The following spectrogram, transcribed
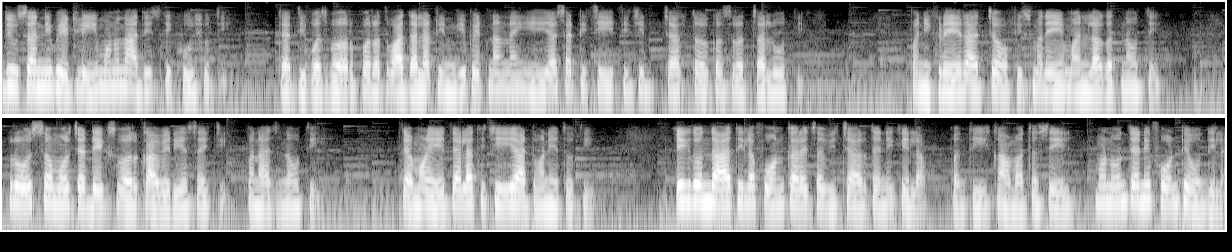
दिवसांनी भेटली म्हणून आधीच ती खुश होती. त्या दिवसभर परत वादाला ठिणगी पेटणार नाही यासाठीची तिची जास्त कसरत चालू होती. पण इकडे राजच्या ऑफिसमध्ये मन लागत नव्हते. रोज समोरच्या डेस्कवर कावेरी असायची पण आज नव्हती. त्यामुळे त्याला तिची आठवण येत होती. एक दोनदा तिला फोन करायचा विचार त्याने केला पण ती कामात असेल म्हणून त्याने फोन ठेवून दिला.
